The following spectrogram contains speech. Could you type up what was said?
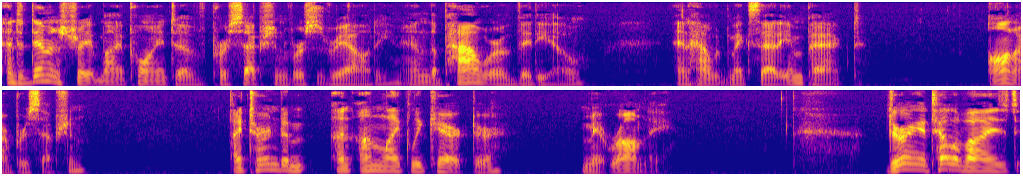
And to demonstrate my point of perception versus reality and the power of video and how it makes that impact on our perception, I turned to an unlikely character, Mitt Romney. During a televised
